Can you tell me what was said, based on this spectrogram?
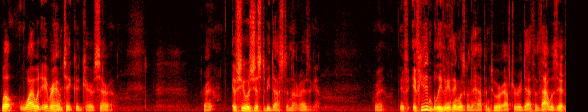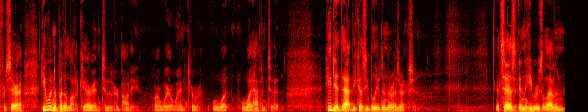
well, why would Abraham take good care of Sarah? Right? If she was just to be dust and not rise again. Right? If, if he didn't believe anything was going to happen to her after her death, if that was it for Sarah, he wouldn't have put a lot of care into her body or where it went or what, what happened to it. He did that because he believed in the resurrection. It says in the Hebrews 11,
